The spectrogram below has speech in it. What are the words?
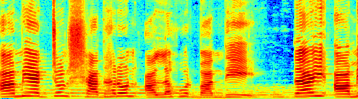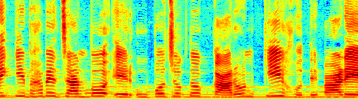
আমি একজন সাধারণ আল্লাহর বান্দি, তাই আমি কীভাবে জানব এর উপযুক্ত কারণ কি হতে পারে?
